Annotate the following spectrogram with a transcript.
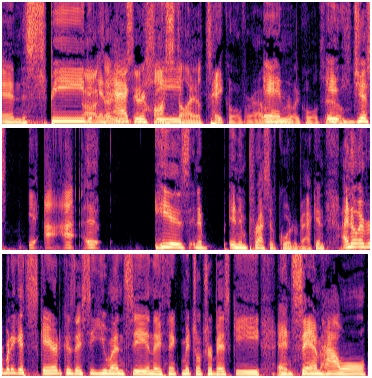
and the speed Oh, and thought you were gonna say accuracy hostile takeover. That would be really cool too. It just I, he is an an impressive quarterback, and I know everybody gets scared because they see UNC and they think Mitchell Trubisky and Sam Howell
